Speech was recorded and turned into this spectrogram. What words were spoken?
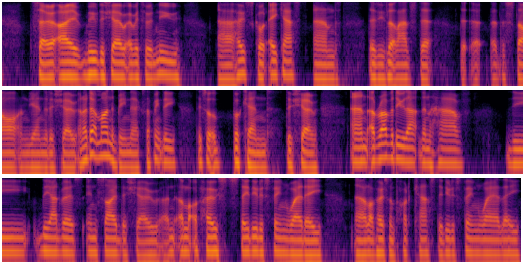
so I moved the show over to a new uh, host called Acast, and there's these little ads that that uh, at the start and the end of the show, and I don't mind them being there because I think they they sort of bookend the show, and I'd rather do that than have the the adverts inside the show. And a lot of hosts they do this thing where they uh, a lot of hosts on podcasts they do this thing where they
